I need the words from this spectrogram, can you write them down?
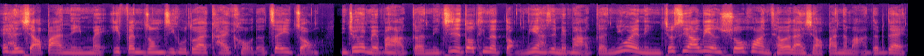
诶很小班，你每一分钟几乎都在开口的这一种，你就会没办法跟。你即使都听得懂，你也还是没办法跟，因为你就是要练说话，你才会来小班的嘛，对不对？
